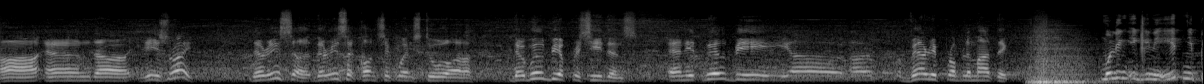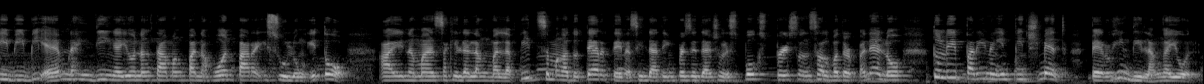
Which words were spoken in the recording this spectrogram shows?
uh, and uh, he is right. There is a there is a consequence to. Uh, there will be a precedence, and it will be uh, uh, very problematic. Muling iginiit ni PBBM na hindi ngayon ang tamang panahon para isulong ito. Ayon naman sa kilalang malapit sa mga Duterte na si dating presidential spokesperson Salvador Panelo, tuloy pa rin ang impeachment pero hindi lang ngayon.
